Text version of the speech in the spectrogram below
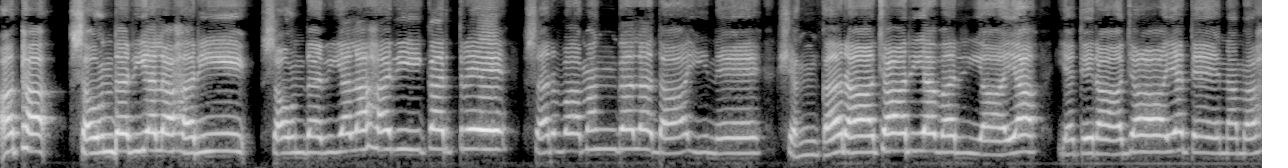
अथ सौन्दर्यलहरी सौन्दर्यलहरी कर्त्रे सर्वमङ्गलदायिने शङ्कराचार्यवर्याय यतिराजाय ते नमः।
